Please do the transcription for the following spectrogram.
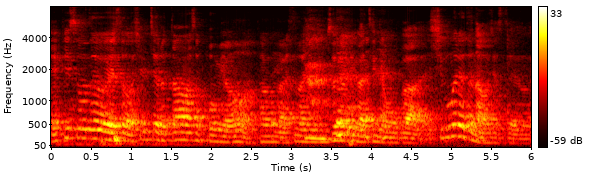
이 에피소드에서 실제로 따와서 보면 방금 말씀하신 김소장님 같은 경우가 신문에도 나오셨어요.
